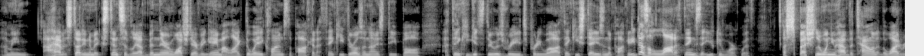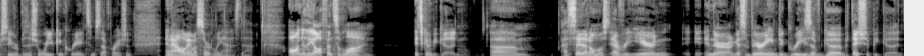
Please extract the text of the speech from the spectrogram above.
I mean, I haven't studied him extensively. I've been there and watched every game. I like the way he climbs the pocket. I think he throws a nice deep ball. I think he gets through his reads pretty well. I think he stays in the pocket. He does a lot of things that you can work with, especially when you have the talent at the wide receiver position where you can create some separation. And Alabama certainly has that. On to the offensive line. It's going to be good. Um, I say that almost every year, and, and there are, I guess, varying degrees of good, but they should be good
